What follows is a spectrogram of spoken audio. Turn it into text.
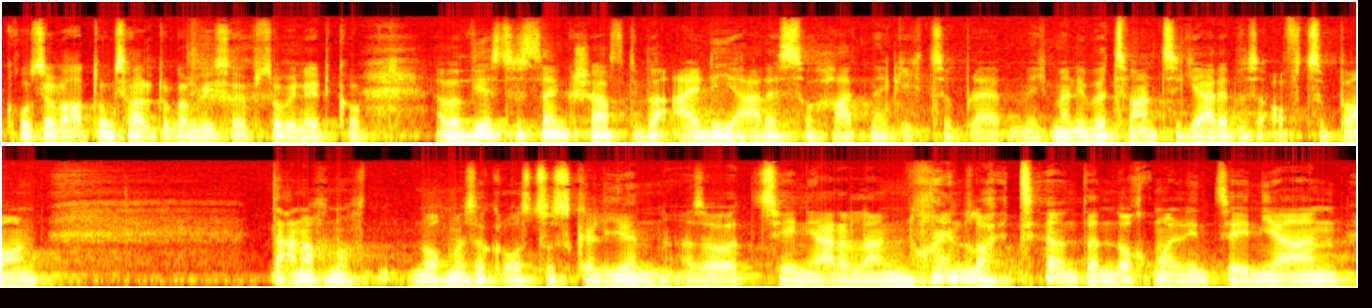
große Erwartungshaltung an mich selbst habe ich nicht gehabt. Aber wie hast du es dann geschafft, über all die Jahre so hartnäckig zu bleiben? Ich meine, über 20 Jahre etwas aufzubauen, dann auch noch, noch mal so groß zu skalieren. Also zehn Jahre lang neun Leute und dann noch mal in zehn Jahren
